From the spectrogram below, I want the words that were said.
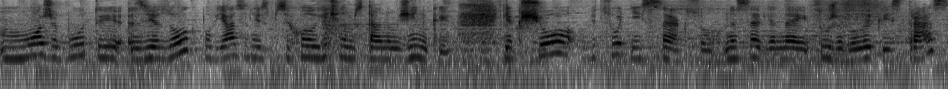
може бути зв'язок пов'язаний з психологічним станом жінки. Якщо відсутність сексу несе для неї дуже великий стрес,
